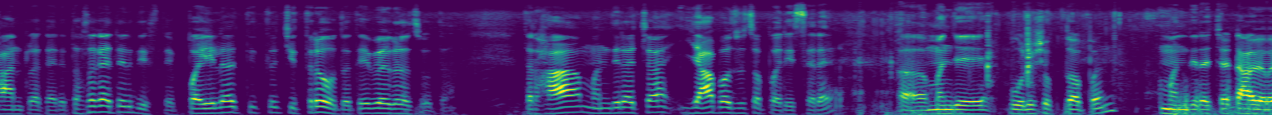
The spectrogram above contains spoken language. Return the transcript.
छान प्रकारे. तसं काहीतरी दिसते पहिलं तिथं चित्र होतं ते वेगळंच होतं. तर हा मंदिराच्या या बाजूचा परिसर आहे. म्हणजे बोलू शकतो आपण मंदिराच्या डाव्या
